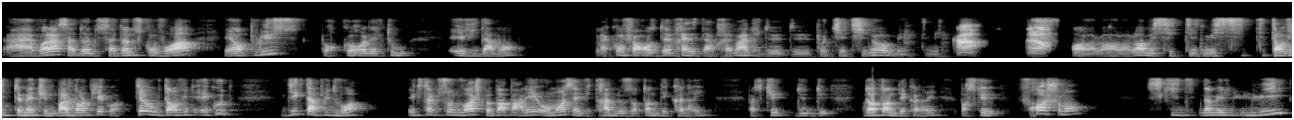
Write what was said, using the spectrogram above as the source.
ben voilà, ça donne, ça donne ce qu'on voit. Et en plus, pour couronner le tout, évidemment, la conférence de presse d'après-match de, Pochettino, mais, Ah, alors. Oh là là là là, mais t'as envie de te mettre une balle dans le pied, quoi. Tu sais, t'as envie. Écoute, dis que t'as plus de voix, extinction de voix, je peux pas parler. Au moins, ça évitera de nous entendre des conneries. Parce que d'entendre des conneries. Parce que franchement, ce qui non mais lui,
